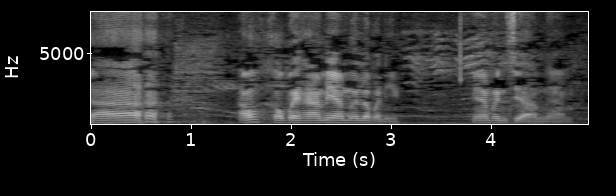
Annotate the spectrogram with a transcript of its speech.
จ้า เอาเขาไปหาแม่เมื่อแล้ววันนี้ แม่เป็นเสียอาบน้ำ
